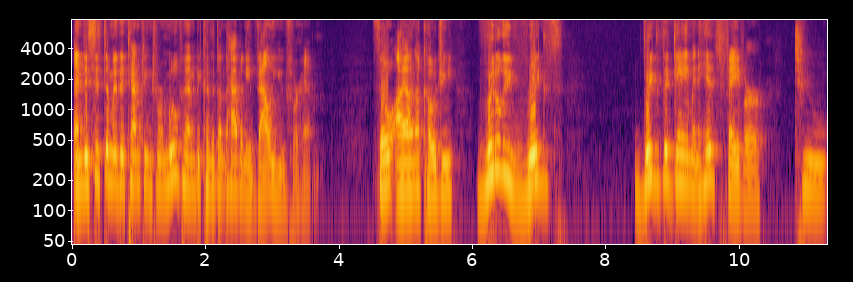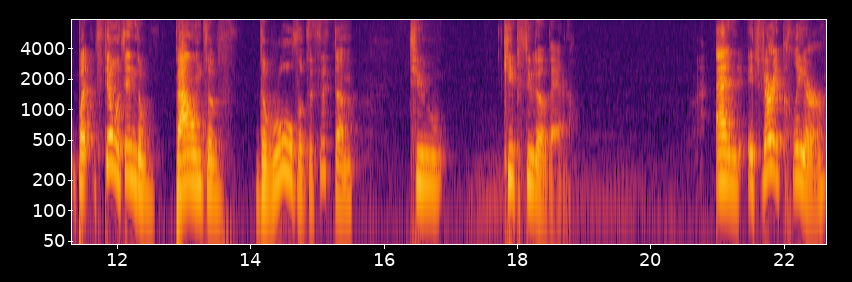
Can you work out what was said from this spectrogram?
and the system is attempting to remove him because it doesn't have any value for him. So Ayanokoji literally rigs rigs the game in his favor to but still within the bounds of the rules of the system to keep Sudo there. And it's very clear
